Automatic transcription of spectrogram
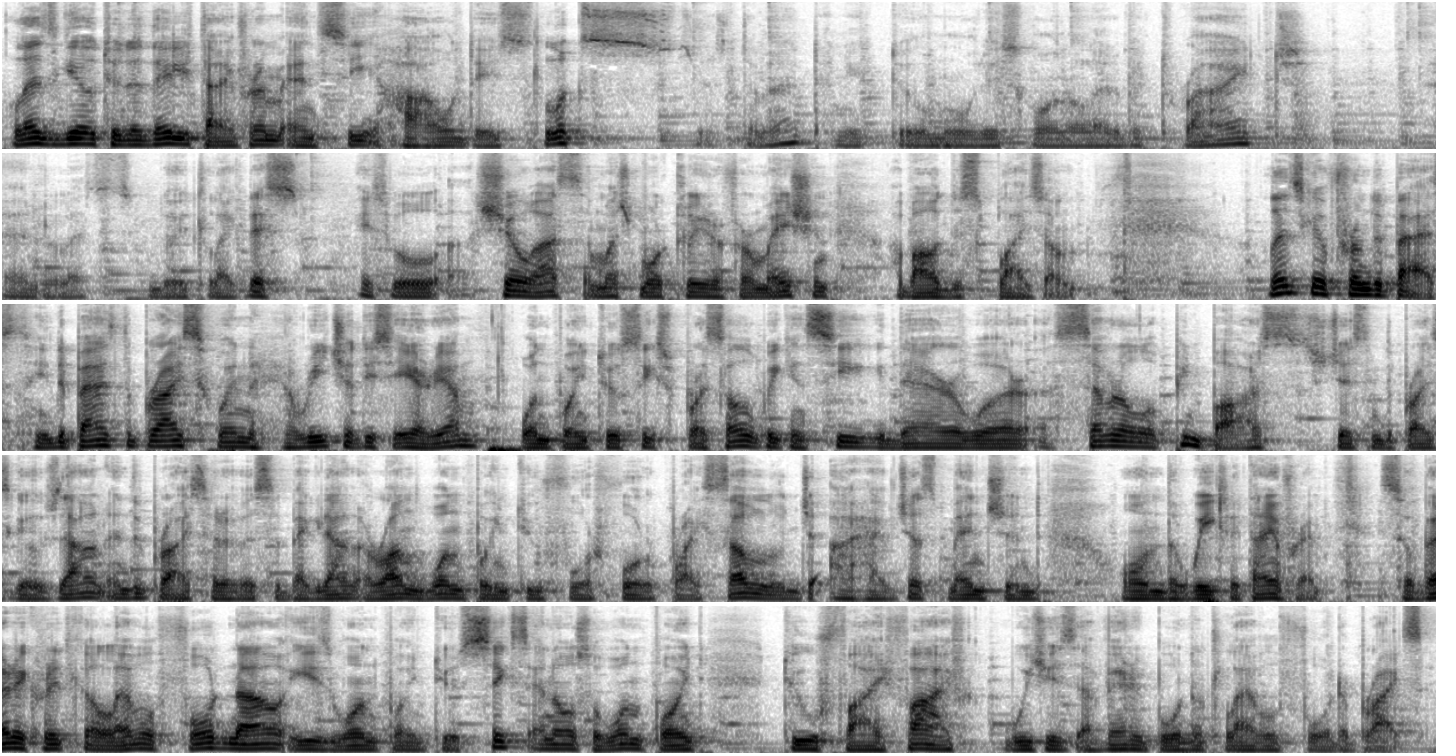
Let's go to the daily time frame and see how this looks. Just a minute, I need to move this one a little bit right. And let's do it like this. It will show us a much more clear information about the supply zone. Let's go from the past. In the past, the price when reached this area, 1.26 price level, we can see there were several pin bars suggesting the price goes down and the price reverses back down around 1.244 price level, which I have just mentioned on the weekly time frame. So very critical level for now is 1.26 and also 1.255, which is a very important level for the price.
